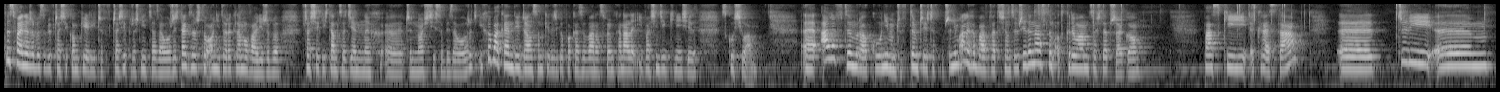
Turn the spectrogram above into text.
To jest fajne, żeby sobie w czasie kąpieli czy w czasie prysznica założyć. Tak zresztą oni to reklamowali, żeby w czasie jakichś tam codziennych e, czynności sobie założyć. I chyba Candy Johnson kiedyś go pokazywała na swoim kanale i właśnie dzięki niej się skusiłam. E, ale w tym roku, nie wiem czy w tym, czy jeszcze w poprzednim, ale chyba w 2011 odkryłam coś lepszego. Paski Cresta, e, czyli... em,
